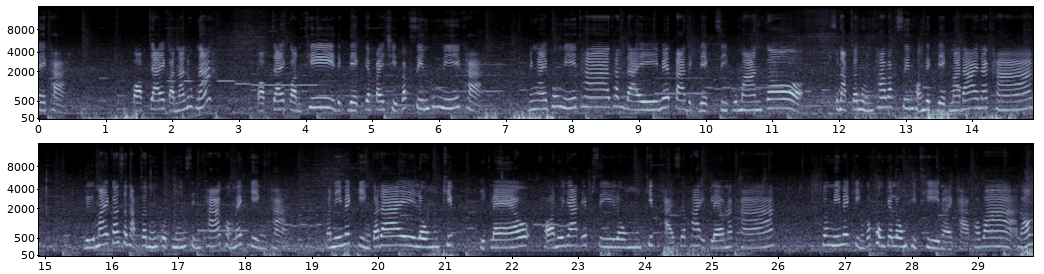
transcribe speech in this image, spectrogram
เลยค่ะ ปลอบใจก่อนนะลูกนะ ปลอบใจก่อนที่เด็กๆ จะไปฉีดวัคซีนพรุ่งนี้ค่ะ ยังไงพรุ่งนี้ถ้าท่านใดเมตตาเด็กๆสี่กุมารก็สนับสนุนค่าวัคซีนของเด็กๆมาได้นะคะ หรือไม่ก็สนับสนุนอุดหนุนสินค้าของแม่กิ่งค่ะ วันนี้แม่กิ่งก็ได้ลงคลิปอีกแล้ว ขออนุญาต FC ลงคลิปขายเสื้อผ้าอีกแล้วนะคะ ช่วงนี้แม่กิ่งก็คงจะลงทีๆหน่อยค่ะ เพราะว่าเนาะ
